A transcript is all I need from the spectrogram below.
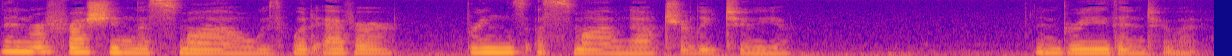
Then refreshing the smile with whatever brings a smile naturally to you. And breathe into it.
